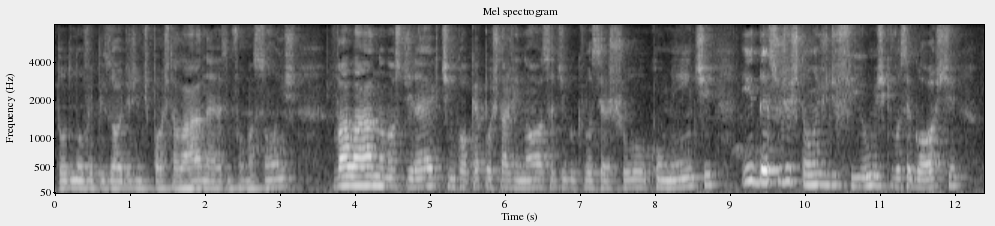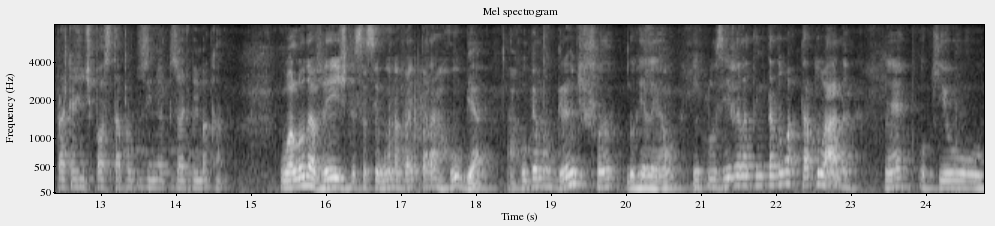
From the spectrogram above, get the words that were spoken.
todo novo episódio a gente posta lá, né, as informações. Vá lá no nosso direct, em qualquer postagem nossa, diga o que você achou, comente e dê sugestões de filmes que você goste para que a gente possa estar produzindo um episódio bem bacana. O alô da vez dessa semana vai para a Rúbia. A Rúbia é uma grande fã do Rei Leão, inclusive ela tem tatuada, né? O que o,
